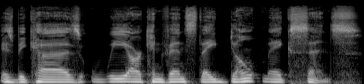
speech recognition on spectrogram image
is because we are convinced they don't make sense.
